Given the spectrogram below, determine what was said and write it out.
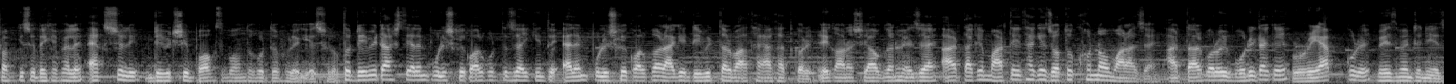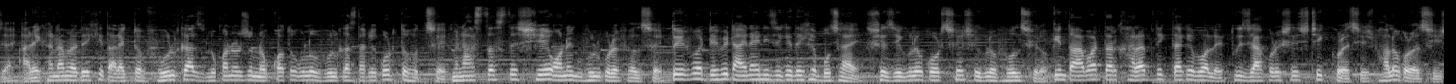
সবকিছু দেখে ফেলে অ্যাকচুয়ালি ডেভিড সে বক্স বন্ধ করতে ভুলে গিয়েছিল। তো ডেভিড আসতে অ্যালেন পুলিশকে কল করতে যায়, কিন্তু অ্যালেন পুলিশকে কল করার আগে ডেভিড তার মাথায় আঘাত করে। এই কারণে সে অজ্ঞান হয়ে যায়। আর তাকে মারতেই থাকে যতক্ষণ না মারা যায়। আর তারপর ওই বডিটাকে র্যাপ করে বেসমেন্টে নিয়ে যায়। আর এখানে আমরা দেখি তার একটা ভুল কাজ লুকানোর জন্য কতগুলো ভুল কাজ তাকে করতে হচ্ছে। মানে আস্তে আস্তে সে অনেক ভুল করে ফেলছে। তো এরপর ডেভিড আয়নায় নিজেকে দেখে বোঝায়, সে যেগুলো করছে সেগুলো ভুল ছিল। কিন্তু আবার তার খারাপ দিক তাকে বলে, তুই যা করেছিস ঠিক করেছিস, ভালো করেছিস।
